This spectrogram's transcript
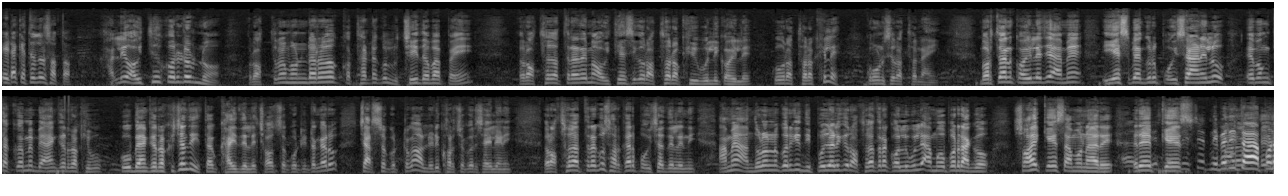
ଏଇଟା କେତେ ଦୂର ସତ ଖାଲି ଐତିହ୍ୟ କରିଡର ନୁହଁ ରତ୍ନଭଣ୍ଡାର କଥାଟାକୁ ଲୁଚେଇ ଦେବା ପାଇଁ ରଥଯାତ୍ରାରେ ଆମେ ଐତିହାସିକ ରଥ ରଖିବୁ ବୋଲି କହିଲେ କେଉଁ ରଥ ରଖିଲେ କୌଣସି ରଥ ନାହିଁ ବର୍ତ୍ତମାନ କହିଲେ ଯେ ଆମେ ୟେସ୍ ବ୍ୟାଙ୍କରୁ ପଇସା ଆଣିଲୁ ଏବଂ ତାକୁ ଆମେ ବ୍ୟାଙ୍କରେ ରଖିବୁ କେଉଁ ବ୍ୟାଙ୍କରେ ରଖିଛନ୍ତି ତାକୁ ଖାଇଦେଲେ ଛଅଶହ କୋଟି ଟଙ୍କାରୁ ଚାରିଶହ କୋଟି ଟଙ୍କା ଅଲରେଡ଼ି ଖର୍ଚ୍ଚ କରିସାରିଲେଣି ରଥଯାତ୍ରାକୁ ସରକାର ପଇସା ଦେଲେନି ଆମେ ଆନ୍ଦୋଳନ କରିକି ଦୀପ ଜାଳିକି ରଥଯାତ୍ରା କଲୁ ବୋଲି ଆମ ଉପରେ ରାଗ ଶହେ କେସ୍ ଆମ ନାଁରେ ରେପ୍ କେସ୍ ନିବେଦିତା ଆପଣ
